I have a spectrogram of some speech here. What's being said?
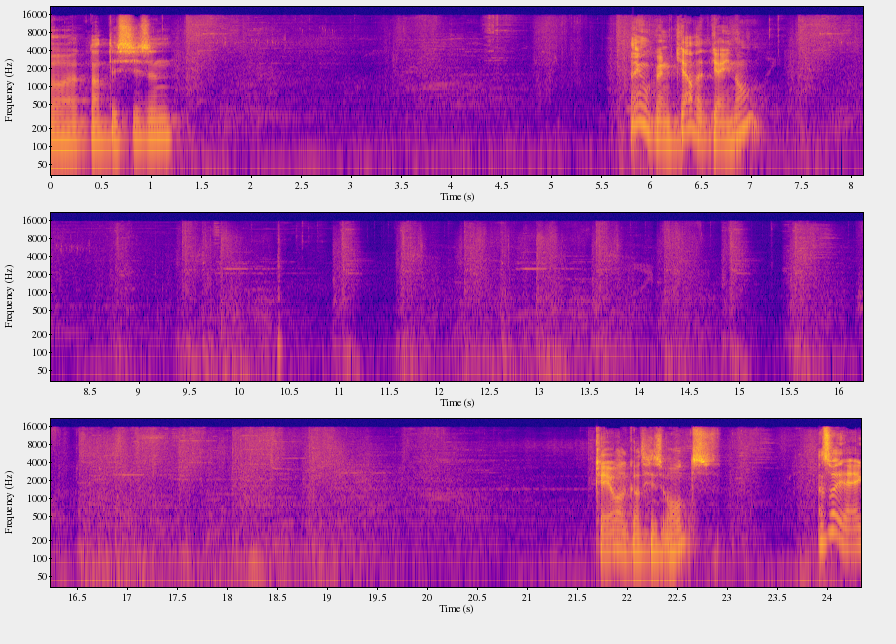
But not this season. I think we can kill that guy, no? Okay, well, got his ult. That's why I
